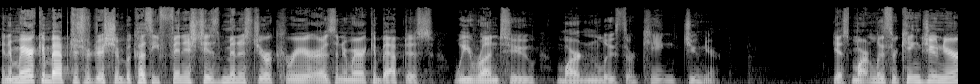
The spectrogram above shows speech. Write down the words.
In American Baptist tradition, because he finished his ministerial career as an American Baptist, we run to Martin Luther King Jr. Yes, Martin Luther King Jr.,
